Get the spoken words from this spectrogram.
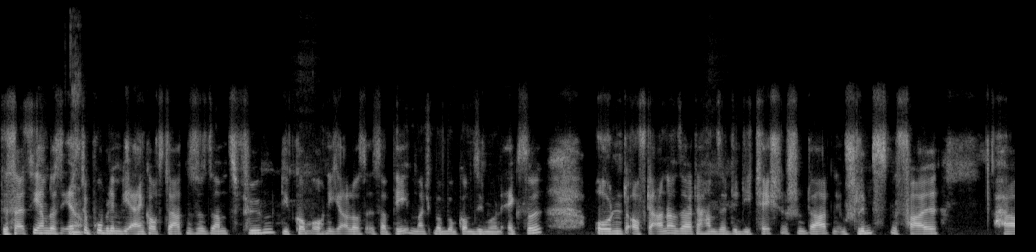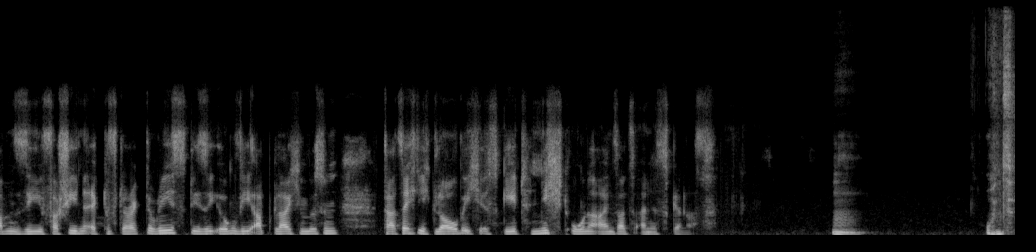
Das heißt, sie haben das erste ja. Problem, die Einkaufsdaten zusammenzufügen. Die kommen auch nicht alle aus SAP. Manchmal bekommen sie nur ein Excel. Und auf der anderen Seite haben sie die, die technischen Daten. Im schlimmsten Fall haben sie verschiedene Active Directories, die sie irgendwie abgleichen müssen. Tatsächlich glaube ich, es geht nicht ohne Einsatz eines Scanners. Hm. Und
